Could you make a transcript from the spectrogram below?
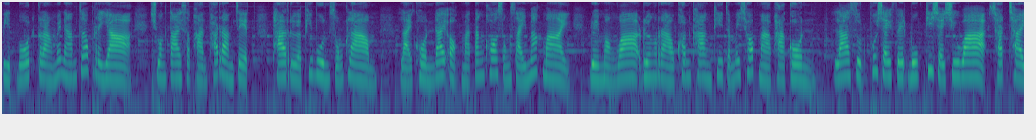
ปีดโบ๊ทกลางแม่น้ำเจ้าพระยา ช่วงใต้สะพานพระรามเจ็ดท่าเรือพิบูลสงคราม หลายคนได้ออกมาตั้งข้อสงสัยมากมาย โดยมองว่าเรื่องราวค่อนข้างที่จะไม่ชอบมาพากล ล่าสุดผู้ใช้ Facebook ที่ใช้ชื่อว่าชัดชัย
